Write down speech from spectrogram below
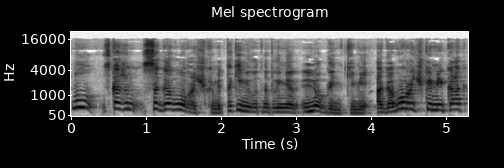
ну, скажем, с оговорочками. Такими вот, например, легонькими оговорочками, как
